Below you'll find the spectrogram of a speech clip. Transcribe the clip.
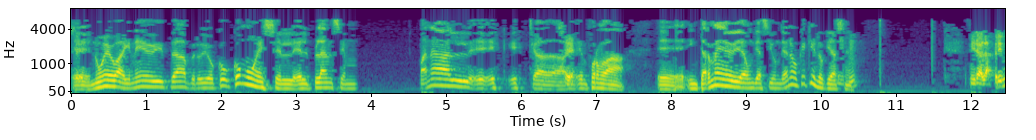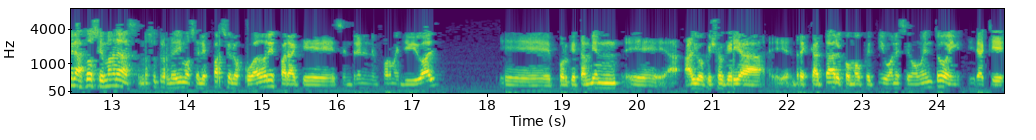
eh, nueva, inédita, pero digo, ¿cómo, es el, el, plan semanal? Eh, ¿Es, es cada, en forma eh, intermedia, un día sí, un día no? ¿Qué, qué es lo que hacen? Mira, las primeras dos semanas nosotros le dimos el espacio a los jugadores para que se entrenen en forma individual, eh, porque también eh, algo que yo quería eh, rescatar como objetivo en ese momento era que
